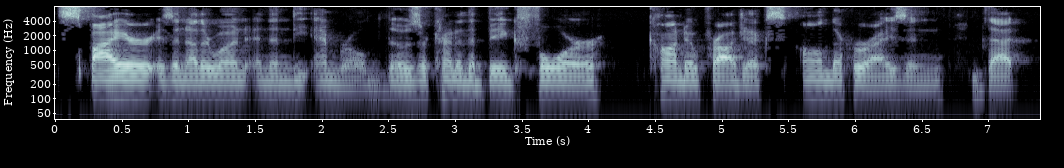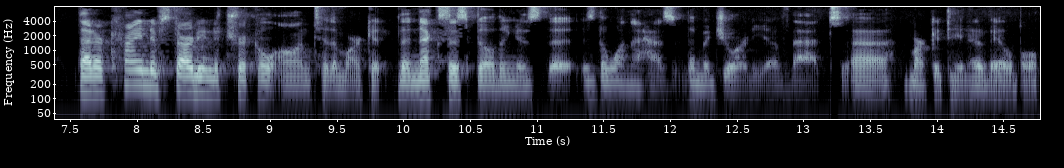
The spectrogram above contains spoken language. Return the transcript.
Spire is another one, and then the Emerald. Those are kind of the big four condo projects on the horizon that that are kind of starting to trickle onto the market. The Nexus building is the is the one that has the majority of that uh, market data available.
